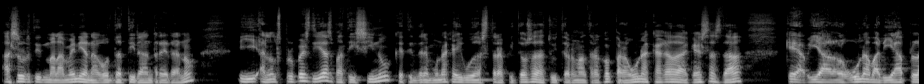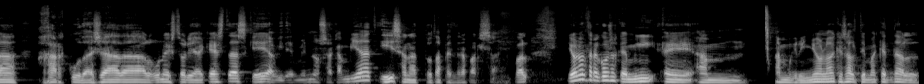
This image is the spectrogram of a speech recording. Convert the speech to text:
ha sortit malament i han hagut de tirar enrere, no? I en els propers dies vaticino que tindrem una caiguda estrepitosa de Twitter un altre cop per alguna cagada d'aquestes de que hi havia alguna variable hardcodejada, alguna història d'aquestes que evidentment no s'ha canviat i s'ha anat tot a prendre per sac. Val? Hi ha una altra cosa que a mi eh, em, em grinyola, que és el tema aquest del,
